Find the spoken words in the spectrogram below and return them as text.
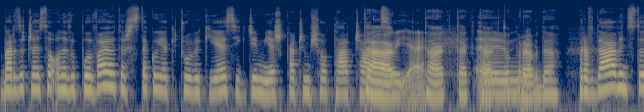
bardzo często one wypływają też z tego, jaki człowiek jest i gdzie mieszka, czym się otacza, co Tak, je. tak, tak, tak, to prawda. Prawda? Więc to,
